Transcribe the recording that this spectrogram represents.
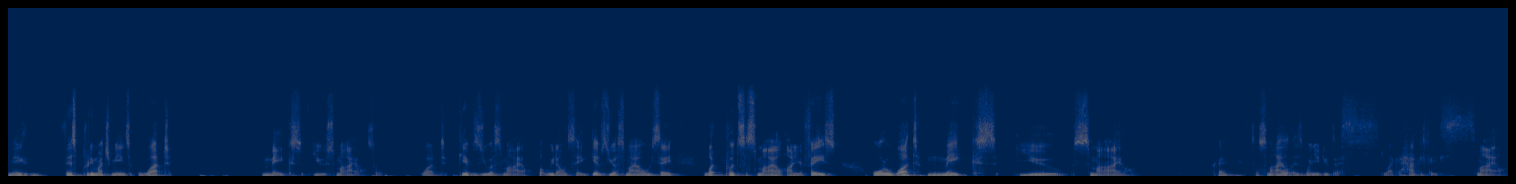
This pretty much means what makes you smile. So what gives you a smile? But we don't say gives you a smile. We say what puts a smile on your face or what makes you smile. Okay. So smile is when you do this, like a happy face, smile.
